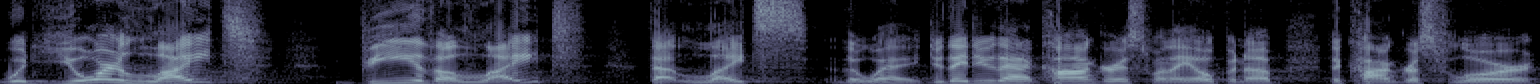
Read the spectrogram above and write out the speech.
Would your light be the light that lights the way? Do they do that at Congress when they open up the Congress floor?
